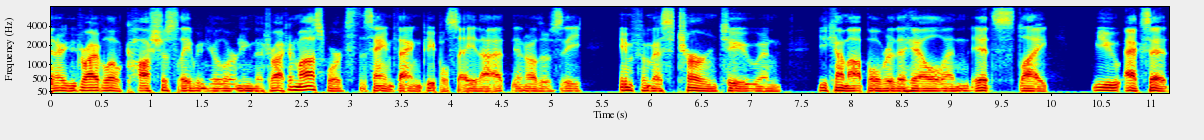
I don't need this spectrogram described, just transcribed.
know, you drive a little cautiously when you're learning the track. And Mosport's the same thing. People say that, you know, there's the infamous turn two, and you come up over the hill, and it's like you exit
